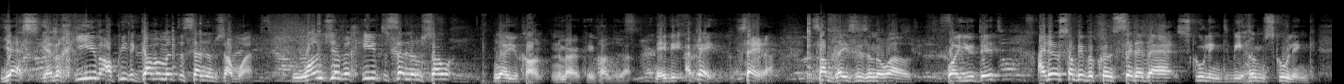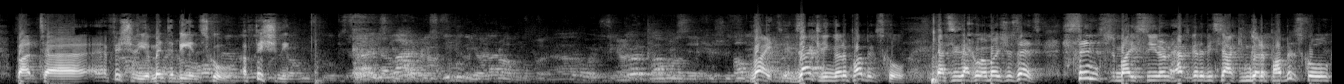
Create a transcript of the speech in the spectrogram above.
yes, you have a chiyuv. I'll be the government to send them somewhere. Once you have a chiyuv to send them somewhere, no, you can't. In America, you can't do that. Maybe, okay, say that. In some places in the world. Well, you did? I know some people consider their schooling to be homeschooling, but uh, officially you're meant to be in school. Officially. Right, exactly. You can go to public school. That's exactly what Moshe says. Since Maisa, you don't have to go to Bisak, you can go to public school,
